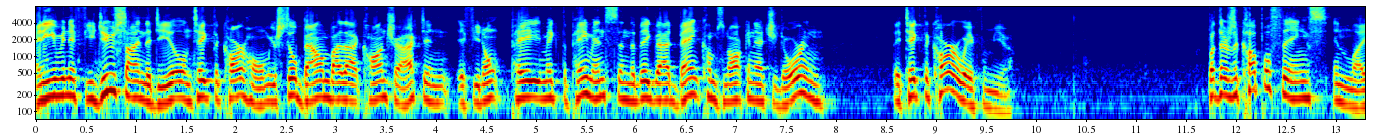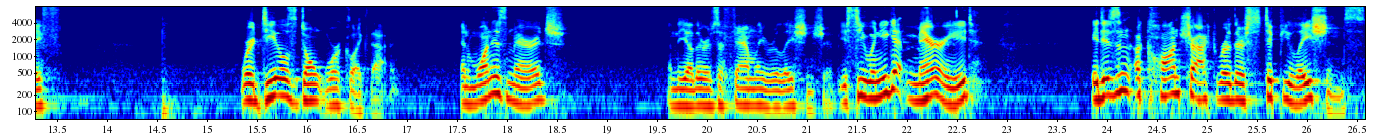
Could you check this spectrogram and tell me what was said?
And even if you do sign the deal and take the car home, you're still bound by that contract. And if you don't pay, make the payments, then the big bad bank comes knocking at your door and they take the car away from you. But there's a couple things in life where deals don't work like that. And one is marriage, and the other is a family relationship. You see, when you get married, it isn't a contract where there's stipulations.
